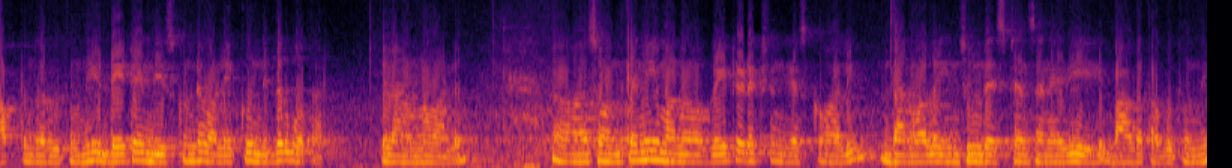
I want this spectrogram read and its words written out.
ఆపటం జరుగుతుంది. డే టైం తీసుకుంటే వాళ్ళు ఎక్కువ నిద్రపోతారు ఇలా ఉన్న వాళ్ళు సో అందుకని మనం వెయిట్ రిడక్షన్ చేసుకోవాలి. దానివల్ల ఇన్సులిన్ రెసిస్టెన్స్ అనేది బాగా తగ్గుతుంది.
